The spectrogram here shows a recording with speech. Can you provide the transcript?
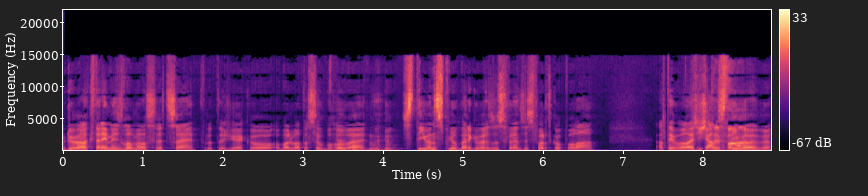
duel, který mi zlomil srdce, protože jako oba dva to jsou bohové. Steven Spielberg versus Francis Ford Coppola. A ty vole, říkám Štefan. Steven,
